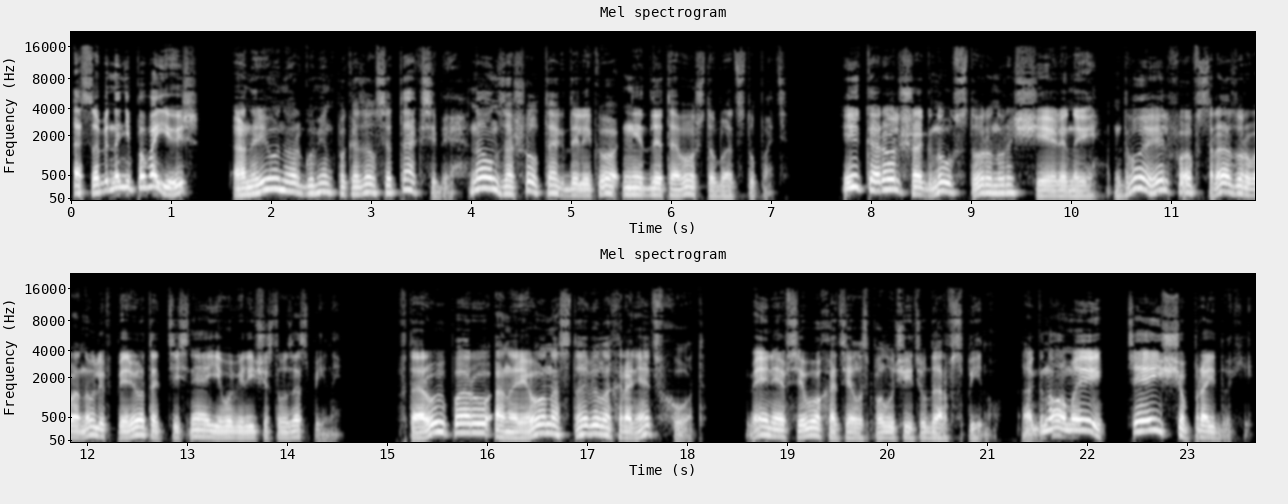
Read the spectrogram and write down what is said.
Особенно не повоюешь». Анриону аргумент показался так себе, но он зашел так далеко не для того, чтобы отступать. И король шагнул в сторону расщелины. Двое эльфов сразу рванули вперед, оттесняя его величество за спины. Вторую пару Анарион оставил охранять вход. Менее всего хотелось получить удар в спину. А гномы — те еще пройдухи.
